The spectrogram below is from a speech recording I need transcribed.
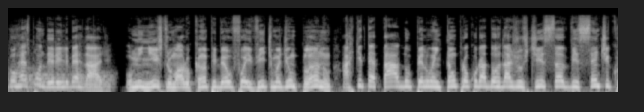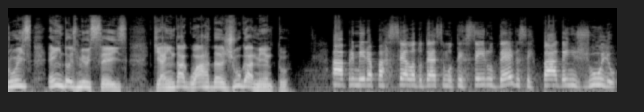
vão responder em liberdade. O ministro Mauro Campbell foi vítima de um plano arquitetado pelo então procurador da Justiça Vicente Cruz em 2006, que ainda aguarda julgamento. A primeira parcela do 13º deve ser paga em julho,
